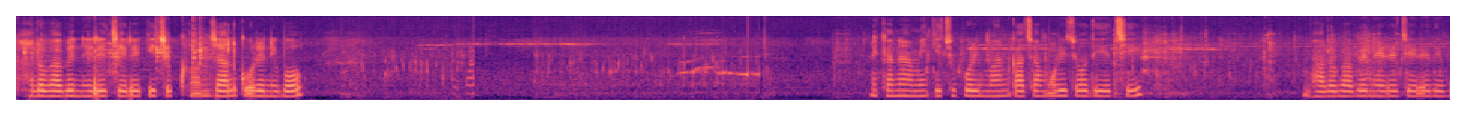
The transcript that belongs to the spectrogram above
ভালোভাবে নেড়ে চেড়ে কিছুক্ষণ জাল করে নিব। এখানে আমি কিছু পরিমাণ কাঁচামরিচও দিয়েছি। ভালোভাবে নেড়ে চেড়ে দেব।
